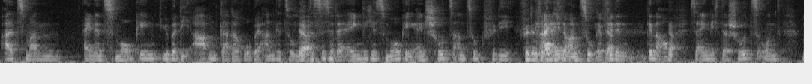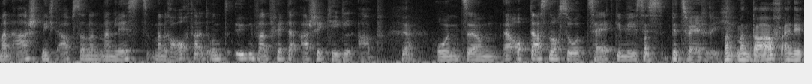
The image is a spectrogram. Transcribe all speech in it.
als man einen Smoking über die Abendgarderobe angezogen Ja. hat. Das ist ja der eigentliche Smoking, ein Schutzanzug für die Für den Kleidung. eigentlichen Anzug, Ja, für ja. den, genau, Ja. ist eigentlich der Schutz und man ascht nicht ab, sondern man lässt, man raucht halt und irgendwann fällt der Aschekegel ab. Ja. Und ähm, ob das noch so zeitgemäß ist, bezweifle ich. Man, man darf eine,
